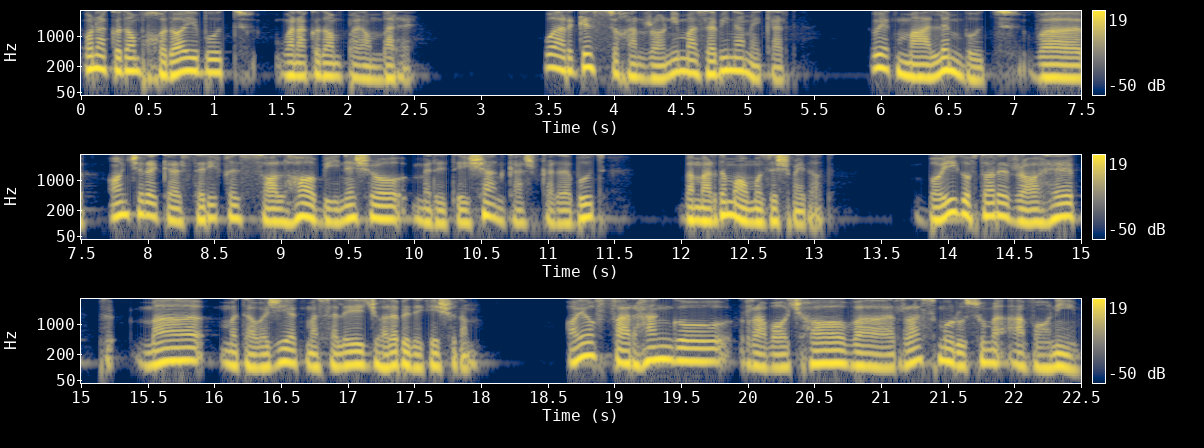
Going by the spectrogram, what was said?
او کدام خدایی بود و کدام پیامبره او هرگز سخنرانی مذهبی نمی کرد او یک معلم بود و آنچه که از طریق سالها بینش و مدیتیشن کشف کرده بود به مردم آموزش می‌داد. با این گفتار راهب ما متوجه یک مسئله جالب دیگه شدم. آیا فرهنگ و رواجها و رسم و رسوم اوانی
